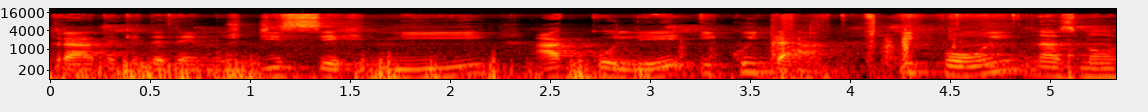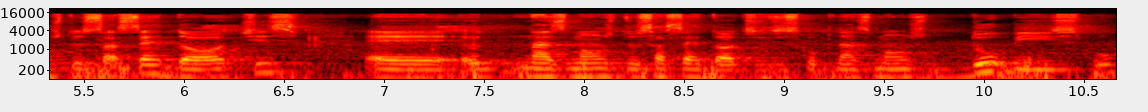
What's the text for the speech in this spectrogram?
trata que devemos discernir, acolher e cuidar, e põe nas mãos dos sacerdotes é, nas mãos dos sacerdotes, desculpe, nas mãos do bispo,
